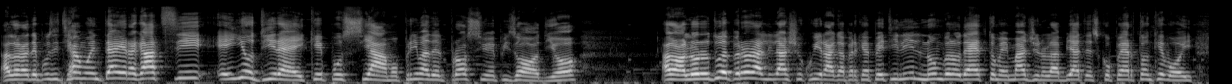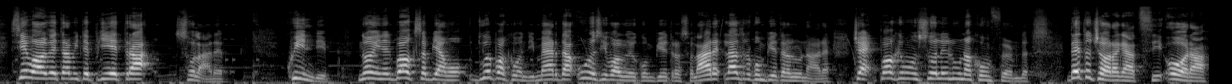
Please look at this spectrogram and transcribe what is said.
Allora, depositiamo Entei, ragazzi, e io direi che possiamo, prima del prossimo episodio allora, loro due per ora li lascio qui, raga, perché Petilil, non ve l'ho detto, ma immagino l'abbiate scoperto anche voi, si evolve tramite pietra solare. Quindi, noi nel box abbiamo due Pokémon di merda, uno si evolve con pietra solare, l'altro con pietra lunare. Cioè, Pokémon Sole e Luna confirmed. Detto ciò, ragazzi, ora...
